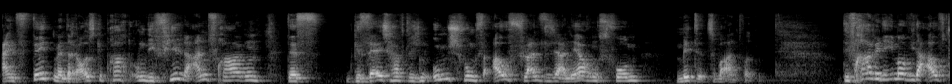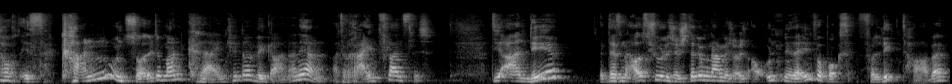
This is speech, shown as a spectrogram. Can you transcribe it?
ein Statement rausgebracht um die vielen Anfragen des gesellschaftlichen Umschwungs auf pflanzliche Ernährungsformen mit zu beantworten. Die Frage die immer wieder auftaucht ist, kann und sollte man Kleinkinder vegan ernähren, also rein pflanzlich. Die AND, dessen ausführliche Stellungnahme ich Euch auch unten in der Infobox verlinkt habe,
